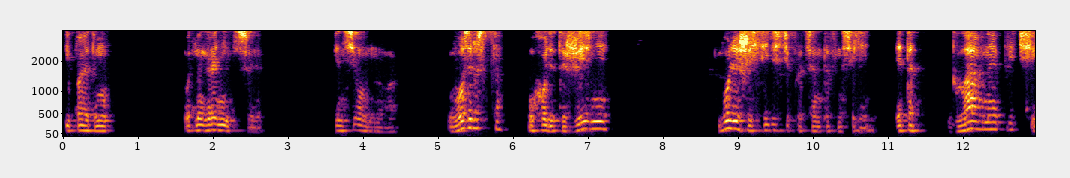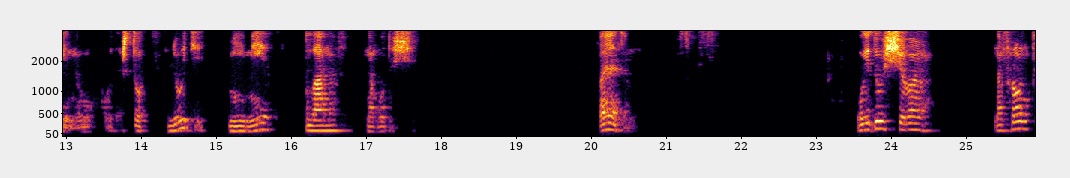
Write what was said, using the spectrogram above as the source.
И поэтому вот на границе пенсионного возраста уходит из жизни более 60% населения. Это главная причина ухода, что люди не имеют планов на будущее. Поэтому у идущего на фронт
